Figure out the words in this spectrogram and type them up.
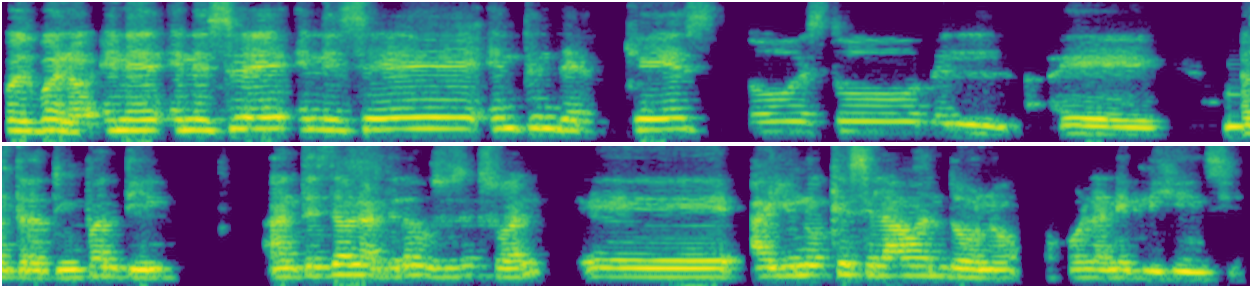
Pues bueno, en, e, en ese, en ese entender qué es todo esto del eh, maltrato infantil, antes de hablar del abuso sexual, eh, hay uno que es el abandono o la negligencia.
